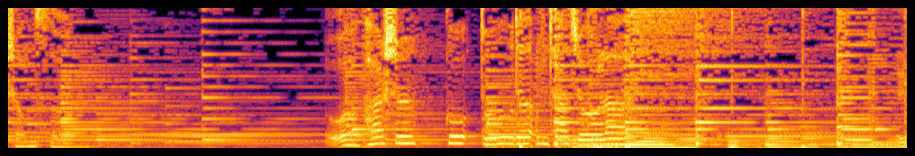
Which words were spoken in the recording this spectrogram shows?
声色。我怕是。孤独的太久了，连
